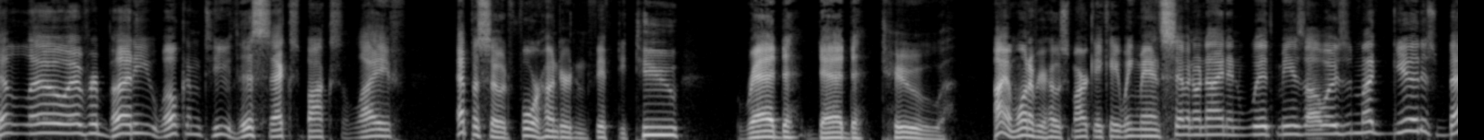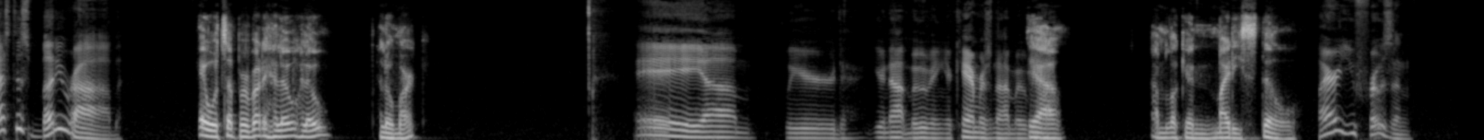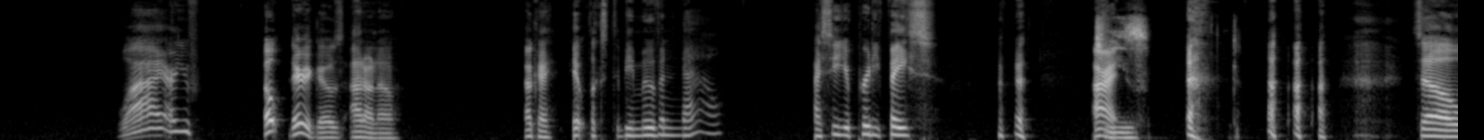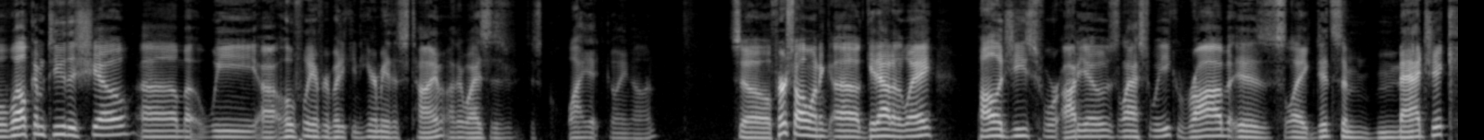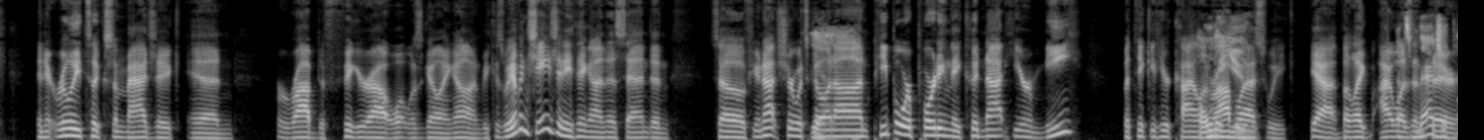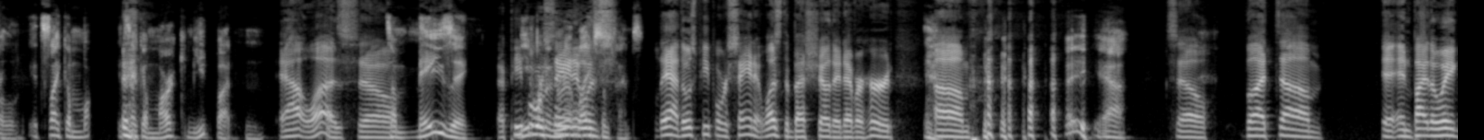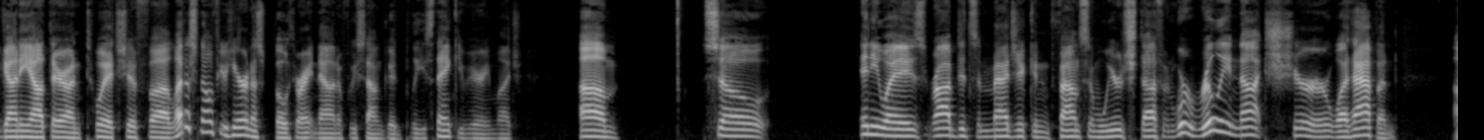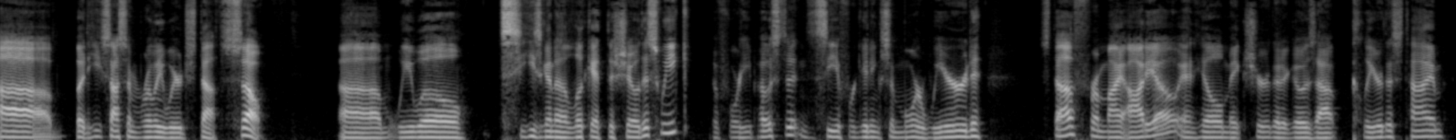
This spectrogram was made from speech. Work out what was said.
Hello, everybody. Welcome to this Xbox Life, episode 452 Red Dead 2. I am one of your hosts, Mark, aka Wingman709, and with me, as always, is my goodest, bestest buddy, Rob. Hey, what's up, everybody? Hello, hello. Hello, Mark. Hey, um, weird. You're not moving. Your camera's not moving. Yeah, I'm looking mighty still. Why are you frozen? Why are you? Oh, there it goes. I don't know. Okay, it looks to be moving now. I see your pretty face. All right. so, welcome to the show. Um, we uh, hopefully everybody can hear me this time. Otherwise, there's just quiet going on. So, first of all, I want to uh, get out of the way. Apologies for audios last week. Rob is like did some magic and it really took some magic and for Rob to figure out what was going on because we haven't changed anything on this end. And so if you're not sure what's going on, people reporting they could not hear me, but they could hear Kyle Only and Rob you. last week. Yeah, but like I wasn't magical. there. It's like a it's like a mark mute button. Yeah, it was. So it's amazing. People Even were saying it was. Sometimes. Yeah, those people were saying it was the best show they'd ever heard. Um, yeah. So, but um, and by the way, Gunny out there on Twitch, if uh, let us know if you're hearing us both right now and if we sound good, please. Thank you very much. Um, so, anyways, Rob did some magic and found some weird stuff, and we're really not sure what happened. Uh, but he saw some really weird stuff. So, um, we will see. He's gonna look at the show this week before he posts it and see if we're getting some more weird stuff from my audio, and he'll make sure that it goes out clear this time.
